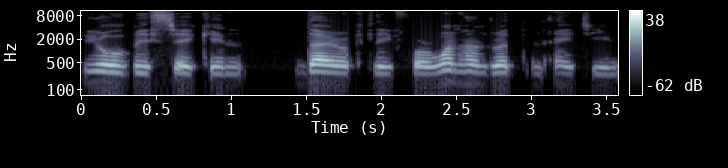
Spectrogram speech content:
you'll be staking directly for 118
